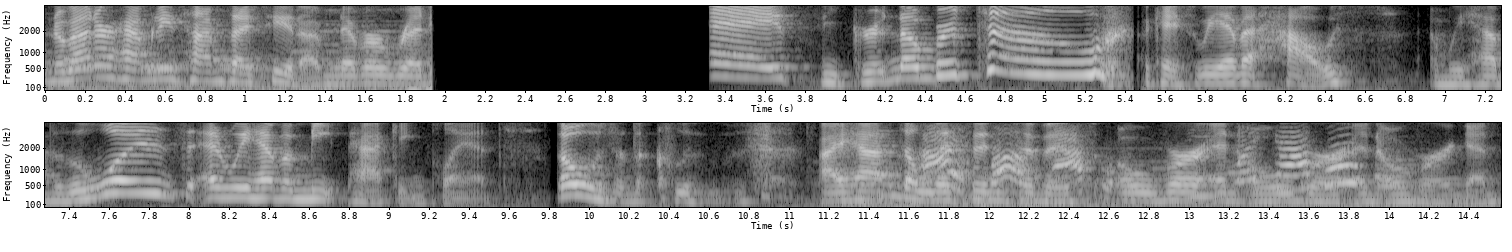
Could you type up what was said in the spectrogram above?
No matter how many times I see it, I'm never ready. Secret number two. Okay, so we have a house, and we have the woods, and we have a meat packing plant. Those are the clues. I have to listen to this over and over and over again.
